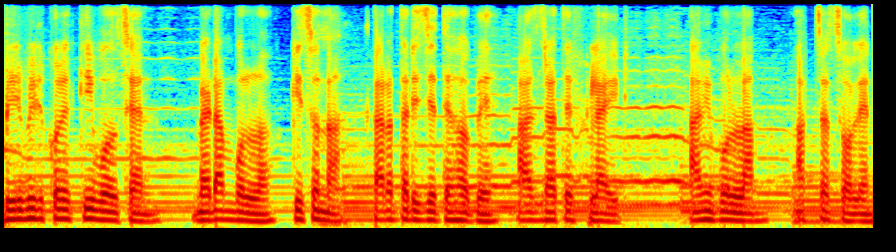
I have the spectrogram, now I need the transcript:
বিড়বিড় করে কি বলছেন? ম্যাডাম বলল, কিছু না, তাড়াতাড়ি যেতে হবে, আজ রাতে ফ্লাইট। আমি বললাম আচ্ছা চলেন।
